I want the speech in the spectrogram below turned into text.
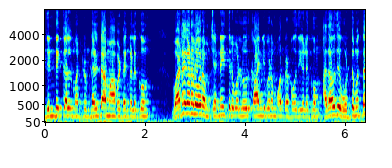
திண்டுக்கல் மற்றும் டெல்டா மாவட்டங்களுக்கும் வடகடலோரம் சென்னை திருவள்ளூர் காஞ்சிபுரம் போன்ற பகுதிகளுக்கும் அதாவது ஒட்டுமொத்த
